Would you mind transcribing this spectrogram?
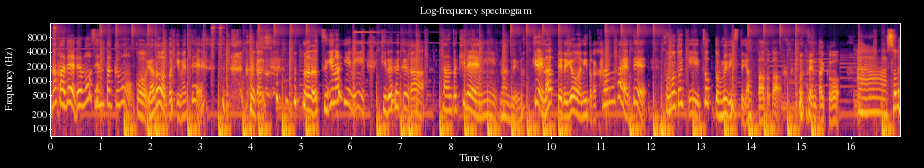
中ででも洗濯もこうやろうと決めて なんかその次の日に着る服がちゃんと綺麗になんていうの 綺麗になってるようにとか考えてその時ちょっと無理してやったとか 洗濯を。ああ、その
